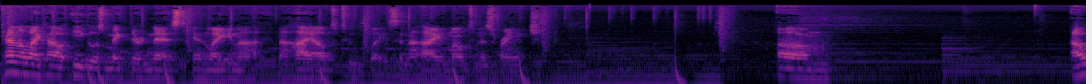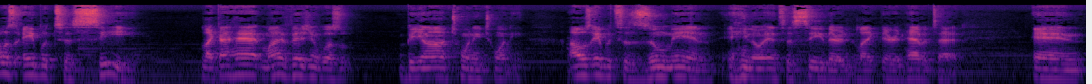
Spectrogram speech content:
kind of like how eagles make their nest in like in a, in a high altitude place in a high mountainous range. Um, I was able to see, like I had my vision was beyond 2020. I was able to zoom in, you know, and to see their like their habitat, and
